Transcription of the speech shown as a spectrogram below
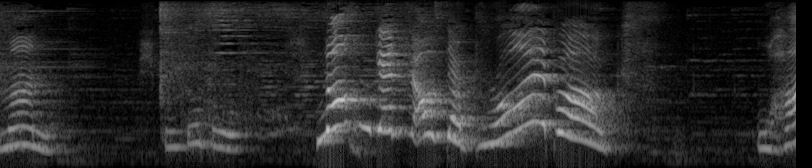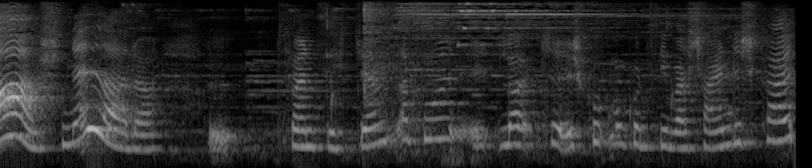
Mann, ich bin so doof. Noch ein Gadget aus der Brawlbox. Oha, schneller da. 20 Gems abholen. Ich, Leute, ich guck mal kurz die Wahrscheinlichkeit.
